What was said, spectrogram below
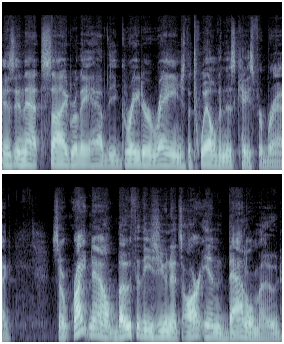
is in that side where they have the greater range, the 12 in this case for Bragg. So right now, both of these units are in battle mode,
